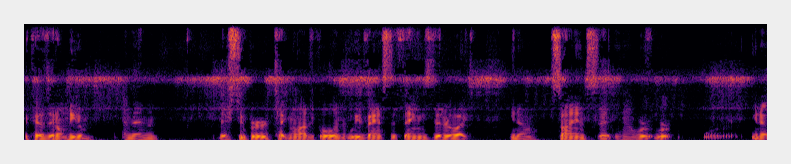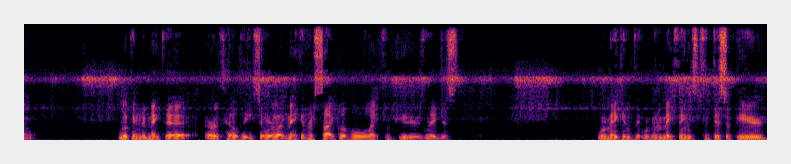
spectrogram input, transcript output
because they don't need them, and then they're super technological and we advance the things that are like, you know, science that you know we're we're, we're you know looking to make the earth healthy. So we're like making recyclable like computers and they just we're making we're going to make things to disappear.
